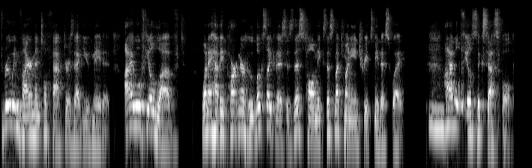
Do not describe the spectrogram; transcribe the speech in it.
through environmental factors that you've made it. I will feel loved when I have a partner who looks like this, is this tall, makes this much money, and treats me this way. Mm-hmm. I will feel successful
